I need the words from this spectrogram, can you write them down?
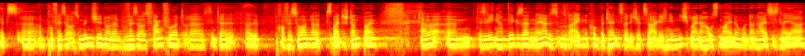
jetzt äh, ein Professor aus München oder ein Professor aus Frankfurt oder sind ja also Professoren da, zweites Standbein. Aber ähm, deswegen haben wir gesagt, naja, das ist unsere eigene Kompetenz. Wenn ich jetzt sage, ich nehme nicht meine Hausmeinung und dann heißt es, naja,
